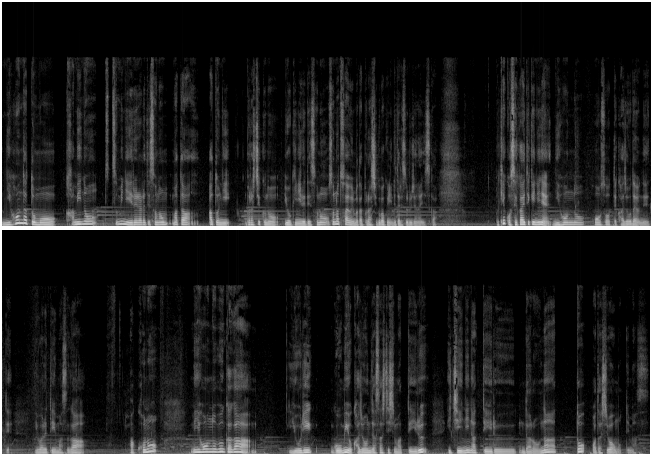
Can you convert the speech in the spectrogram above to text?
日本だともう紙の包みに入れられてそのまた後にプラスチックの容器に入れてそのその後最後にまたプラスチックバッグに入れたりするじゃないですか。結構世界的にね日本の包装って過剰だよねって言われていますが、まあ、この日本の文化がよりゴミを過剰に出させてしまっている一因になっているんだろうなと私は思っています。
